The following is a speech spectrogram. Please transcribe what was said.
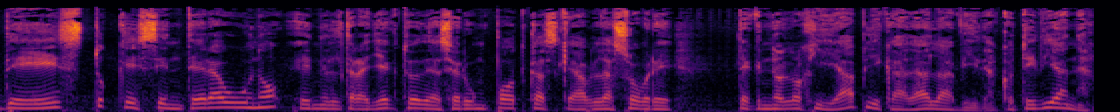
de esto que se entera uno en el trayecto de hacer un podcast que habla sobre tecnología aplicada a la vida cotidiana.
